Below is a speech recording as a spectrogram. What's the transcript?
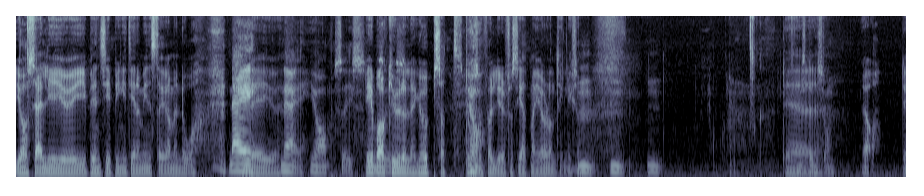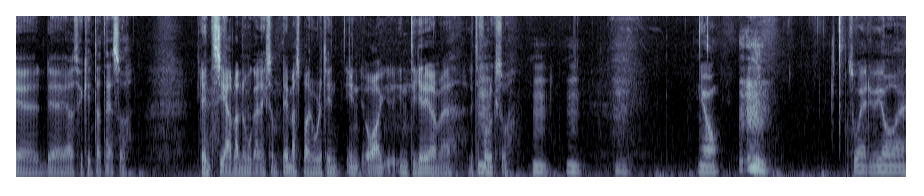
Jag säljer ju i princip inget genom Instagram ändå. Nej. Det är ju... Nej, ja precis. Det är bara precis. kul att lägga upp så att de Ja. som följer får se att man gör någonting liksom. Mm, mm, mm. Det, Visst är det så. ja, det, det, jag tycker inte att det är så... Det är inte så jävla noga liksom. Det är mest bara roligt att in, in, integrera med lite Mm. folk så. Mm, mm. Ja. Så är det ju. Jag eh,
